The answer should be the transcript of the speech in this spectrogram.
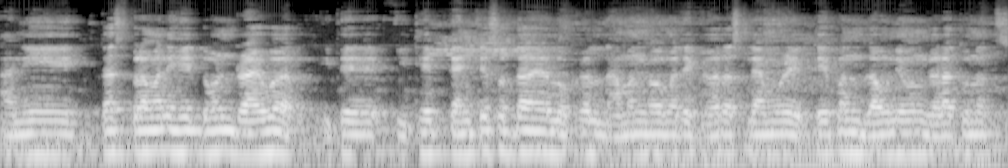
आणि त्याचप्रमाणे हे दोन ड्रायव्हर इथे इथे त्यांचेसुद्धा लोकल धामणगावमध्ये घर असल्यामुळे ते पण जाऊन येऊन घरातूनच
